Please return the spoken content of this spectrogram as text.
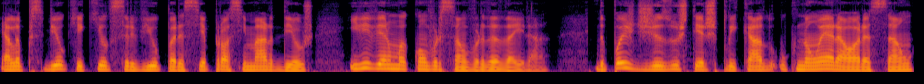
Ela percebeu que aquilo serviu para se aproximar de Deus e viver uma conversão verdadeira. Depois de Jesus ter explicado o que não era a oração,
